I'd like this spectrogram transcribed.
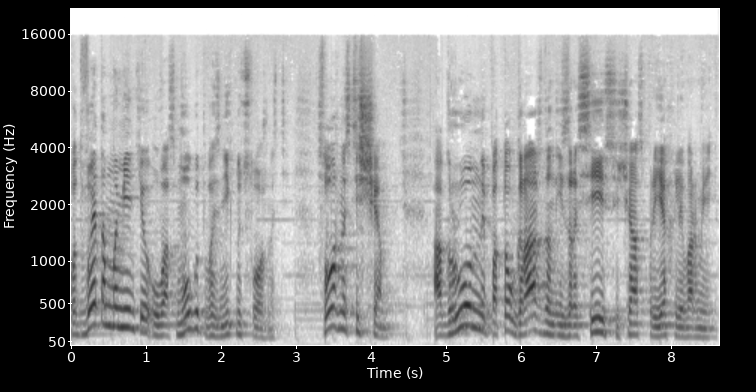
Вот в этом моменте у вас могут возникнуть сложности. Сложности с чем? Огромный поток граждан из России сейчас приехали в Армению.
